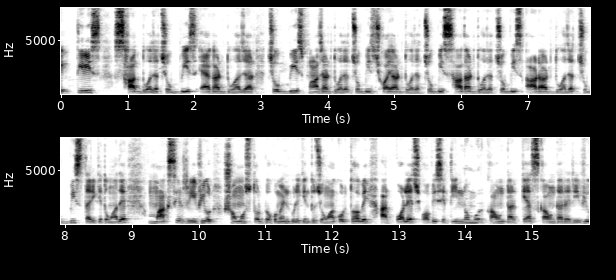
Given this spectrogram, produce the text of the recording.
একত্রিশ সাত দু হাজার চব্বিশ, এক আট দু হাজার চব্বিশ, পাঁচ আট দু হাজার চব্বিশ, ছয় আট দু হাজার চব্বিশ, সাত আট দু হাজার চব্বিশ, আট আট দু হাজার চব্বিশ তারিখে তোমাদের মার্কসের রিভিউর সমস্ত ডকুমেন্টগুলি কিন্তু জমা করতে হবে আর কলেজ অফিসে তিন নম্বর কাউন্টার, ক্যাশ কাউন্টারে রিভিউ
